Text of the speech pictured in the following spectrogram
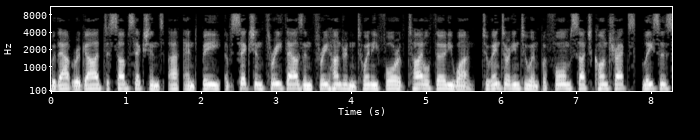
without regard to subsections A and B of Section 3324 of Title 31, to enter into and perform such contracts, leases,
